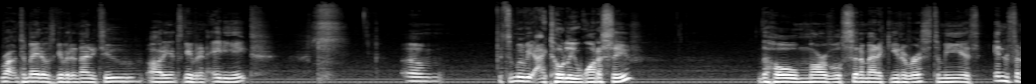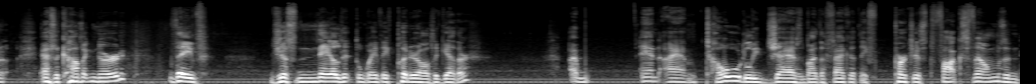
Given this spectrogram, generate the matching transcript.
Rotten Tomatoes gave it a 92, audience gave it an 88. Um, it's a movie I totally want to see the whole Marvel Cinematic Universe to me is infinite. As a comic nerd, they've just nailed it the way they've put it all together. I, and I am totally jazzed by the fact that they've purchased Fox Films and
